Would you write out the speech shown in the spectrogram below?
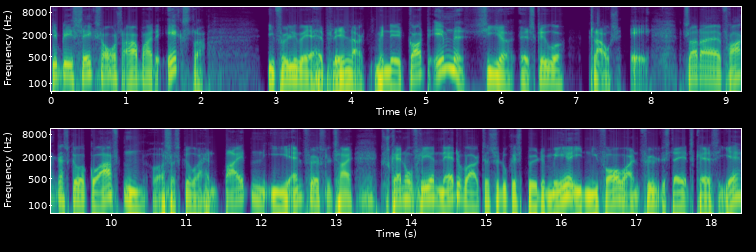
det blev seks års arbejde ekstra ifølge hvad jeg havde planlagt. Men et godt emne, siger, øh, skriver Claus A. Så er der Frank, der skriver god aften, og så skriver han Biden i anførselstegn. Du skal have nogle flere nattevagter, så du kan spytte mere i den i forvejen fyldte statskasse. Ja,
